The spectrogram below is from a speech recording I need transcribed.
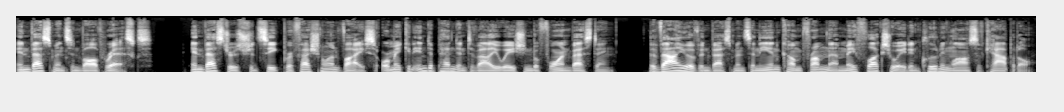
Investments involve risks. Investors should seek professional advice or make an independent evaluation before investing. The value of investments and the income from them may fluctuate, including loss of capital.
